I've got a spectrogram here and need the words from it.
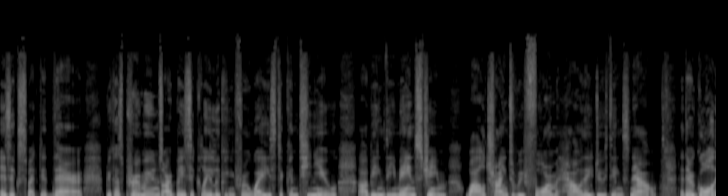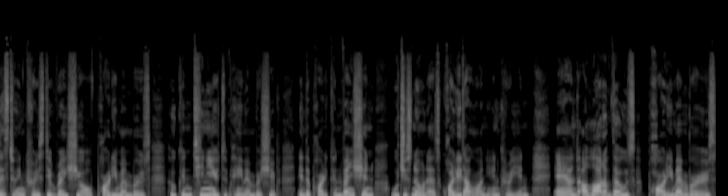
is expected there because pro-moons are basically looking for ways to continue uh, being the mainstream while trying to reform how they do things now. now. Their goal is to increase the ratio of party members who continue to pay membership in the party convention, which is known as 권리당원 in Korean. And a lot of those party members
